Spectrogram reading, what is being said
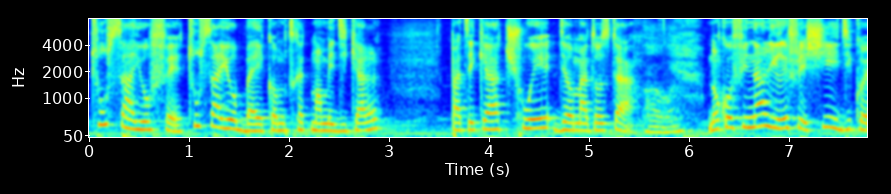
tout ça yo fait, tout ça yo bail comme traitement médical, pas te ka tuer dermatose. Ah ouais. Donc au final, il réfléchit, il dit quoi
